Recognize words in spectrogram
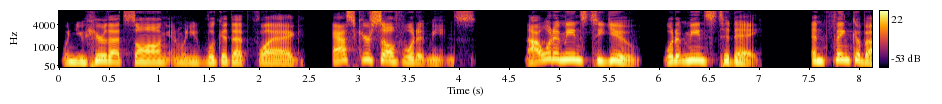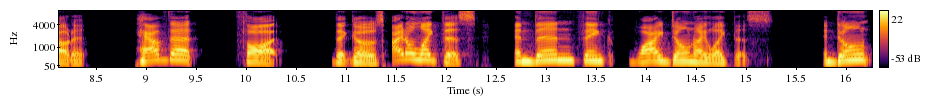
when you hear that song and when you look at that flag, ask yourself what it means. Not what it means to you, what it means today. And think about it. Have that thought that goes, I don't like this. And then think, why don't I like this? And don't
